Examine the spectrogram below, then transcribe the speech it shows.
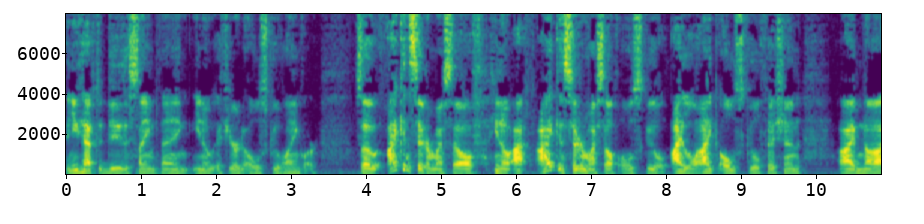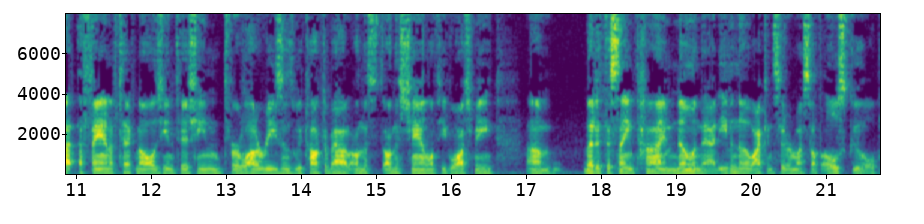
And you have to do the same thing, you know, if you're an old school angler. So I consider myself, you know, I, I consider myself old school. I like old school fishing. I'm not a fan of technology and fishing for a lot of reasons we've talked about on this on this channel if you've watched me. Um, but at the same time, knowing that, even though I consider myself old school,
